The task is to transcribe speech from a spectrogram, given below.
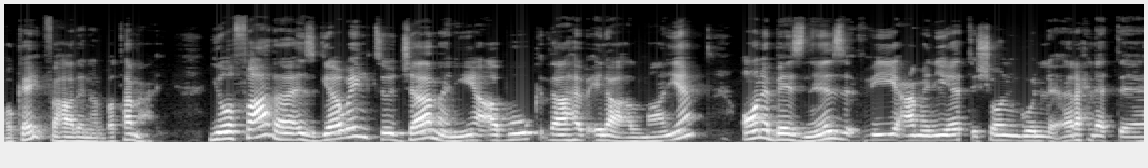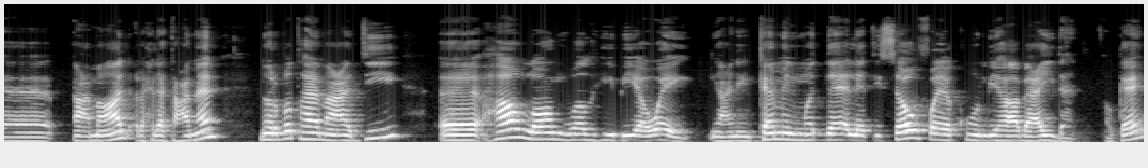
okay؟ فهذا نربطها مع E. Your father is going to Germany. أبوك ذاهب إلى ألمانيا. A business في عملية شلون نقول رحلة أعمال رحلة عمل نربطها مع دي how long will he be away يعني كم المدة التي سوف يكون بها بعيدا أوكي؟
